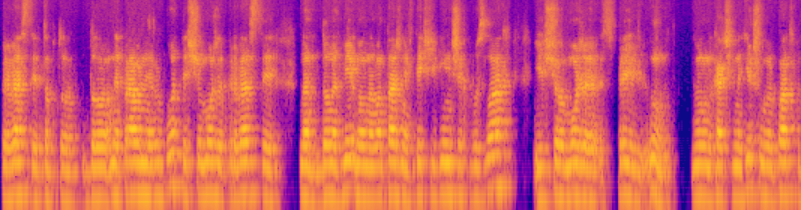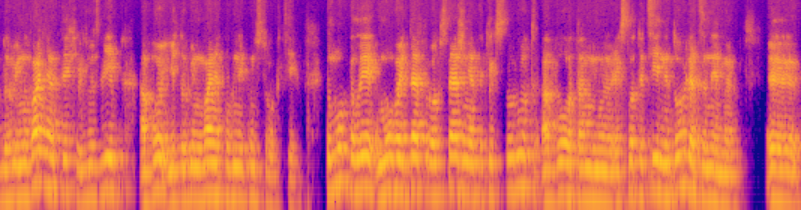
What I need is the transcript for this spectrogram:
привести, тобто до неправильної роботи, що може привести до надмірного навантаження в тих чи в інших вузлах, і що може спри, ну, умовно кажучи, в найгіршому випадку до руйнування тих вузлів або і до руйнування повної конструкції. Тому, коли мова йде про обстеження таких споруд або там експлуатаційний догляд за ними, Е,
